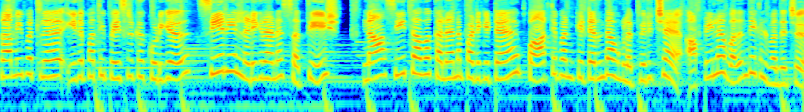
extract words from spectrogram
சமீபத்துல இத பத்தி பேசிருக்க கூடிய சீரியல் நடிகரான சதீஷ் நான் சீதாவை கல்யாணம் பண்ணிக்கிட்டேன் பார்த்திபன் கிட்ட இருந்து அவங்கள பிரிச்சேன் அப்படிலாம் வதந்திகள் வந்துச்சு.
